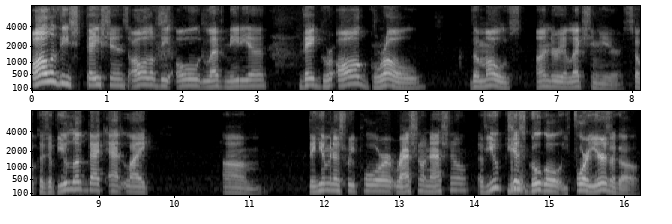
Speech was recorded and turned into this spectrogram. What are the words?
all of these stations, all of the old left media, they gr- all grow the most under election year. So because if you look back at like um the Humanist Report, Rational National, if you just mm-hmm. Google four years ago,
